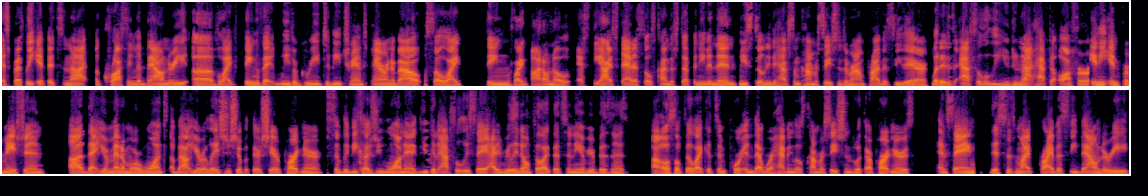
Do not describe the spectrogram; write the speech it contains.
especially if it's not crossing the boundary of like things that we've agreed to be transparent about. So like things like, I don't know, STI status, those kind of stuff. And even then, we still need to have some conversations around privacy there. But it is absolutely, you do not have to offer any information uh, that your metamor wants about your relationship with their shared partner simply because you want it. You can absolutely say, I really don't feel like that's any of your business. I also feel like it's important that we're having those conversations with our partners and saying, this is my privacy boundary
